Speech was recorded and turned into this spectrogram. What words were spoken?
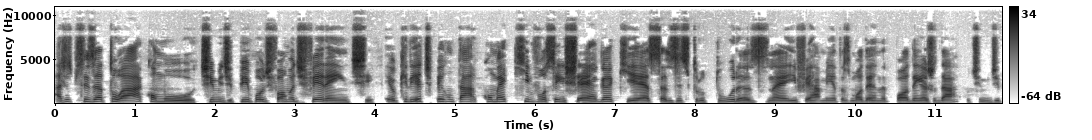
a gente precisa atuar como time de people de forma diferente. Eu queria te perguntar como é que você enxerga que essas estruturas né, e ferramentas modernas podem ajudar o time de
